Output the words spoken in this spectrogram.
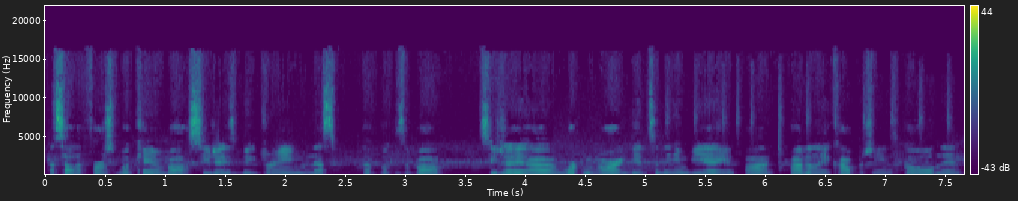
that's how the first book came about, CJ's Big Dream. And that's the book is about CJ uh, working hard and getting to the NBA and find, finally accomplishing his goal. And then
